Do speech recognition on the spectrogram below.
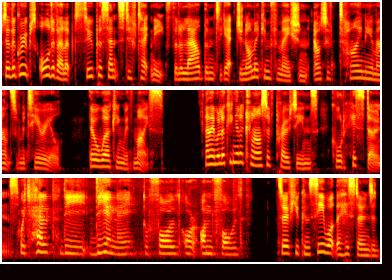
So the groups all developed super sensitive techniques that allowed them to get genomic information out of tiny amounts of material. They were working with mice. And they were looking at a class of proteins called histones, which help the DNA to fold or unfold. So if you can see what the histones are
